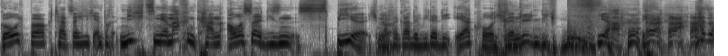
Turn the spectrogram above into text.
Goldberg tatsächlich einfach nichts mehr machen kann, außer diesen Spear. Ich mache Ja. gerade wieder die Airquotes. Ich renn denn- gegen dich, puff. ja, also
